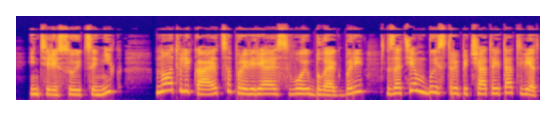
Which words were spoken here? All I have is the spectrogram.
— интересуется Ник, но отвлекается, проверяя свой Блэкбери, затем быстро печатает ответ.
